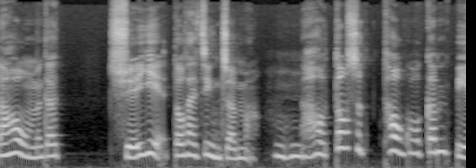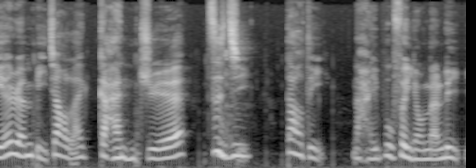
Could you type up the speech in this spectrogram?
然后我们的学业都在竞争嘛，嗯哼，然后都是透过跟别人比较来感觉自己到底。哪一部分有能力？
